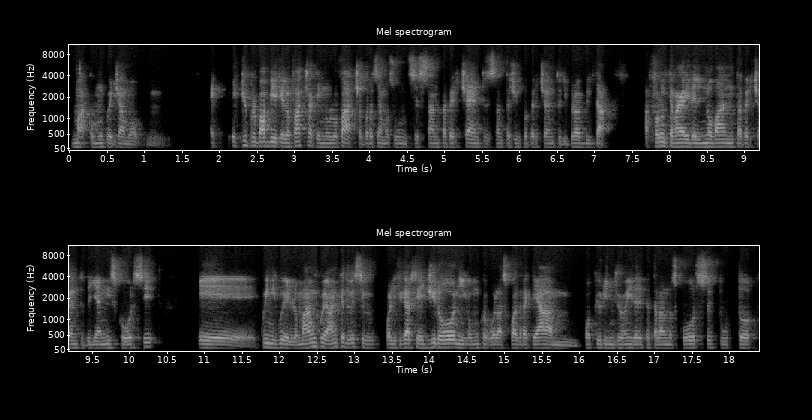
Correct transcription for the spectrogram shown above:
ma comunque diciamo è, è, più probabile che lo faccia che non lo faccia, però siamo su un 60%, 65% di probabilità a fronte magari del 90% degli anni scorsi, e quindi quello, ma anche, anche dovesse qualificarsi ai gironi, comunque con la squadra che ha un po' più ringiovanita rispetto all'anno scorso e tutto,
